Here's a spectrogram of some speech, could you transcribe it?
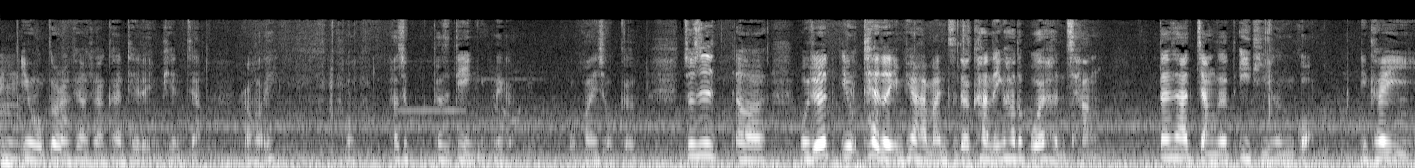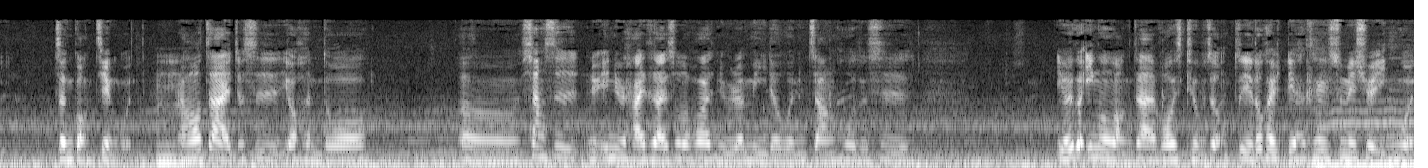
嗯，因为我个人非常喜欢看 TED 影片，这样。然后诶，哦，它是它是电影那个，我换一首歌，就是呃，我觉得有 TED 的影片还蛮值得看的，因为它都不会很长，但是它讲的议题很广，你可以增广见闻。嗯，然后再来就是有很多，呃，像是女以女孩子来说的话，女人迷的文章，或者是有一个英文网站 VoiceTube 这种，这也都可以，也还可以顺便学英文。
